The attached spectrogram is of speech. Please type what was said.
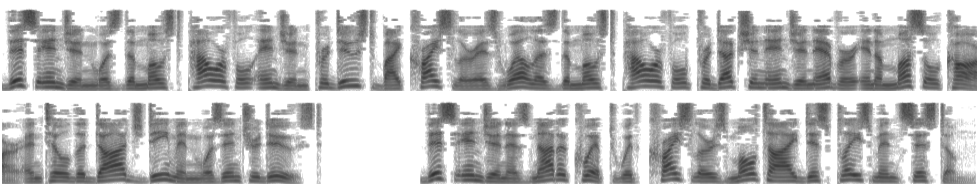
This engine was the most powerful engine produced by Chrysler as well as the most powerful production engine ever in a muscle car until the Dodge Demon was introduced. This engine is not equipped with Chrysler's multi-displacement system.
